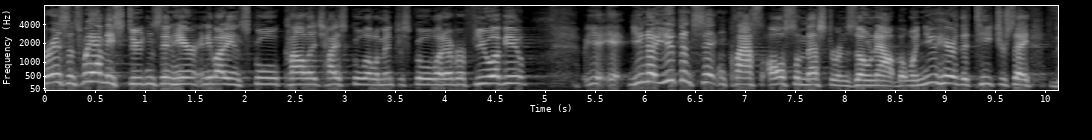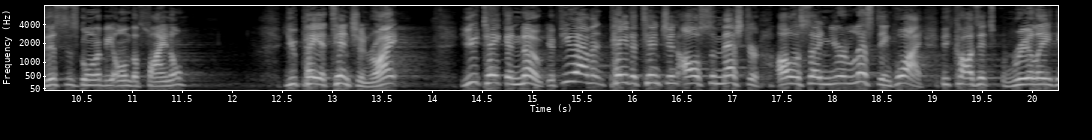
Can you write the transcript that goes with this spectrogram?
For instance, we have these students in here. Anybody in school, college, high school, elementary school, whatever? A few of. You, you know, you can sit in class all semester and zone out, but when you hear the teacher say, This is going to be on the final, you pay attention, right? You take a note. If you haven't paid attention all semester, all of a sudden you're listening. Why? Because it's really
